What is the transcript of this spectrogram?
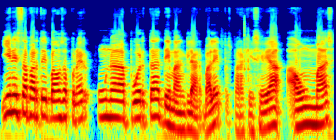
y en esta parte vamos a poner una puerta de manglar, ¿vale? Pues para que se vea aún más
